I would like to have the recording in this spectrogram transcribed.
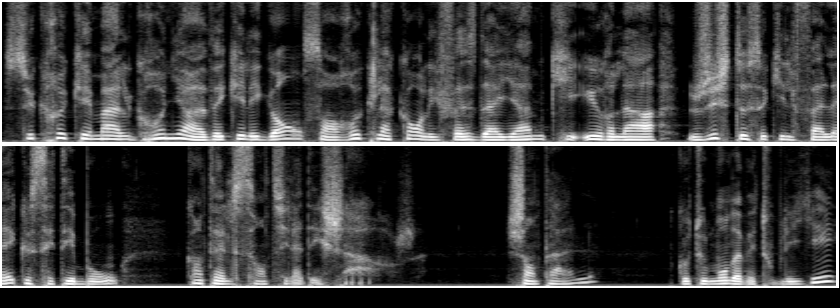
Sucre Kemal grogna avec élégance en reclaquant les fesses d'Ayam qui hurla juste ce qu'il fallait que c'était bon quand elle sentit la décharge. Chantal, que tout le monde avait oublié,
